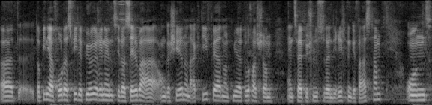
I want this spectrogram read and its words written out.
Äh, da bin ich auch froh, dass viele Bürgerinnen sich da selber engagieren und aktiv werden und mir durchaus schon ein, zwei Beschlüsse in die Richtung gefasst haben. Und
